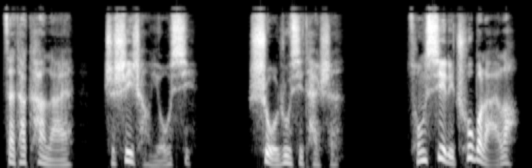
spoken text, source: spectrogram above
在他看来只是一场游戏，是我入戏太深，从戏里出不来了。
